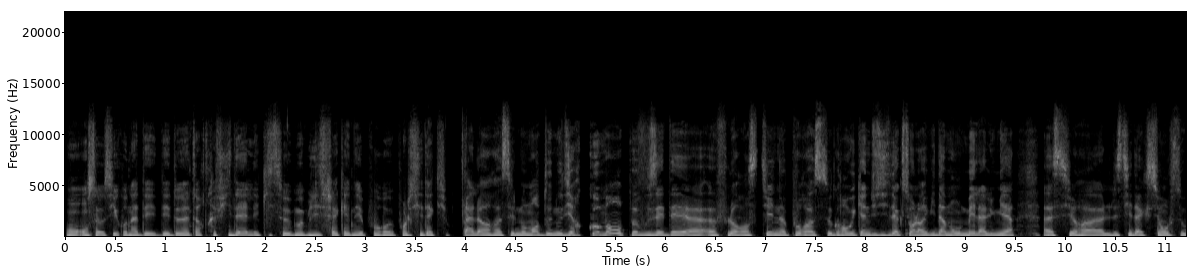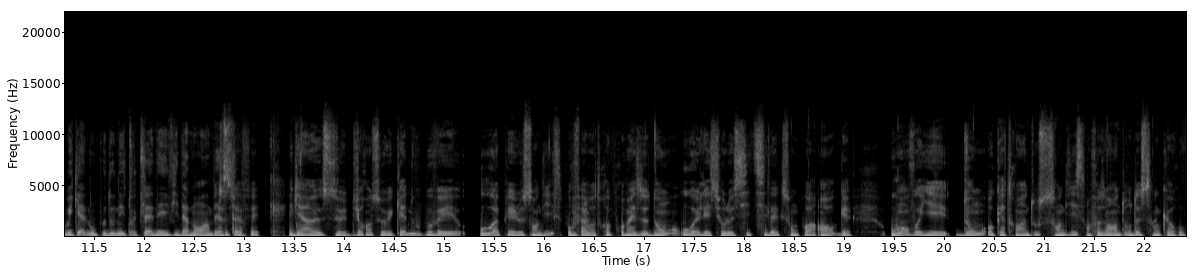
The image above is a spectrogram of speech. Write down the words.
on, on sait aussi qu'on a des des, donateurs très fidèles et qui se mobilisent chaque année pour, pour le SIDAction. Alors, c'est le moment de nous dire comment on peut vous aider, euh, Florence pour euh, ce grand week-end du SIDAction. Alors, évidemment, on met la lumière euh, sur le SIDAction ce week-end. On peut donner toute l'année, évidemment, hein, bien Tout sûr. à fait. Eh bien, ce, durant ce week-end, vous pouvez ou appeler le 110 pour faire mhm. votre promesse de don, ou aller sur le site sidaction.org, ou envoyer don au 92 110 en faisant un don de 5 euros.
